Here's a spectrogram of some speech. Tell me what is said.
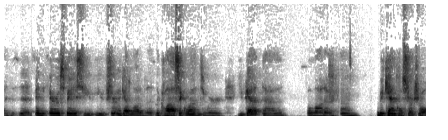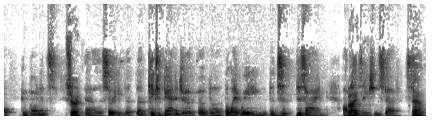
And, uh, in aerospace, you, you've certainly got a lot of the, the classic ones where you've got uh, a lot of um, mechanical structural components. Sure. Uh, so that, that, takes advantage of, of the, the lightweighting, the d- design, optimization right. stuff. So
